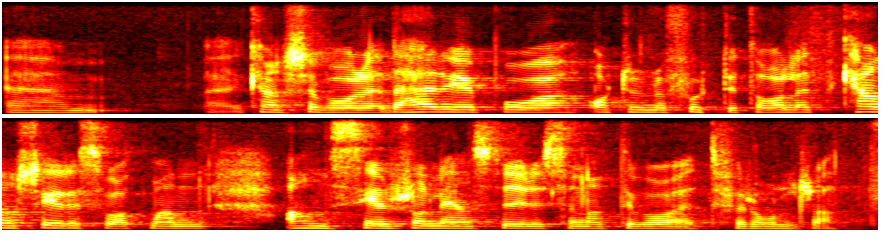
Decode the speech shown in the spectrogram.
Ehm, eh, kanske var det, det här är på 1840-talet, kanske är det så att man anser från Länsstyrelsen att det var ett föråldrat,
